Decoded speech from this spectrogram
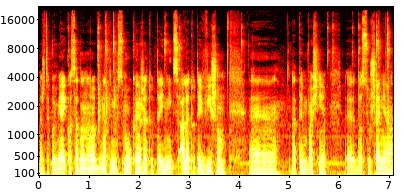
że tak powiem, jajko sadone robi na tym smokerze. Tutaj nic, ale tutaj wiszą e, na tym właśnie e, do suszenia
